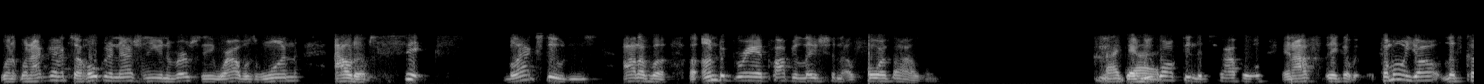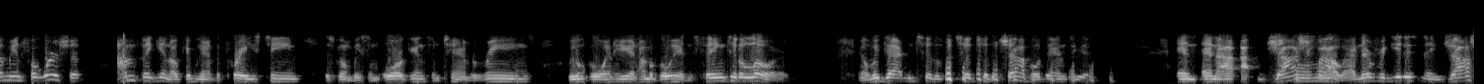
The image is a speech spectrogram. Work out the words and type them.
when when I got to Hope International University, where I was one out of six black students out of a, a undergrad population of four thousand. My And we walked into chapel, and I think, come on, y'all, let's come in for worship. I'm thinking, okay, we're going to have the praise team. There's going to be some organs, some tambourines. We're going to go in here, and I'm going to go ahead and sing to the Lord. And we got into the to, to the chapel dance here. And and I, I Josh Mhm. Fowler, I never forget his name. Josh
